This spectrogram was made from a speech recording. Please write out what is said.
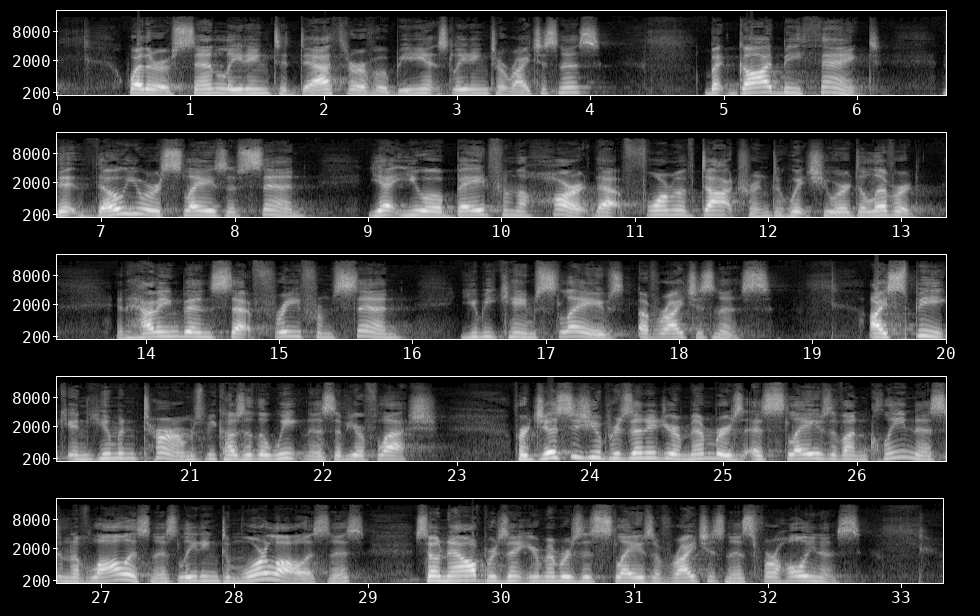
whether of sin leading to death or of obedience leading to righteousness? But God be thanked that though you were slaves of sin, Yet you obeyed from the heart that form of doctrine to which you were delivered. And having been set free from sin, you became slaves of righteousness. I speak in human terms because of the weakness of your flesh. For just as you presented your members as slaves of uncleanness and of lawlessness, leading to more lawlessness, so now present your members as slaves of righteousness for holiness.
